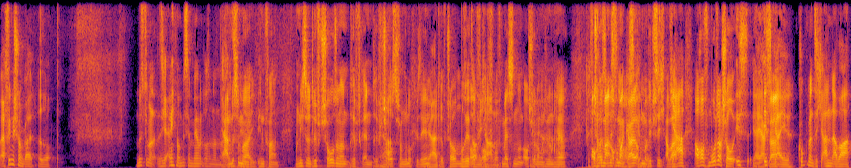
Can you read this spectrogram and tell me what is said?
ja, finde ich schon geil. Also müsste man sich eigentlich mal ein bisschen mehr mit auseinander. Ja, müssen wir mal hinfahren. Und nicht so eine Drift-Show, sondern Driftrennen. Drift-Show Ja. du schon genug gesehen. Ja, Drift Show muss ich jetzt auch auf, nicht auf, haben. auf Messen und Ausstellungen Ja. und hin und her. Auch ist immer, auch immer geil, auch immer witzig, aber ja, auch auf Motorshow ist, Ja, ist klar. geil. Guckt man sich an, aber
